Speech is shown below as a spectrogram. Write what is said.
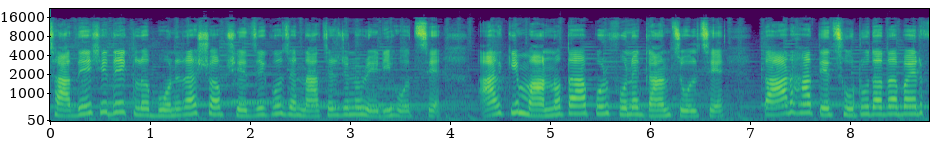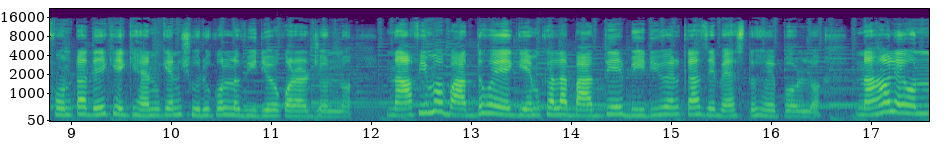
ছাদে এসে দেখল বোনেরা সব সেজে গুজে নাচের জন্য রেডি হচ্ছে। আর কি মান্যতা আপুর ফোনে গান চলছে। তার হাতে ছোট দাদাভাইয়ের ফোনটা দেখে ঘ্যান ঘ্যান শুরু করল ভিডিও করার জন্য। নাফিমও বাধ্য হয়ে গেম খেলা বাদ দিয়ে ভিডিওর কাজে ব্যস্ত হয়ে পড়ল। না হলে অন্য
